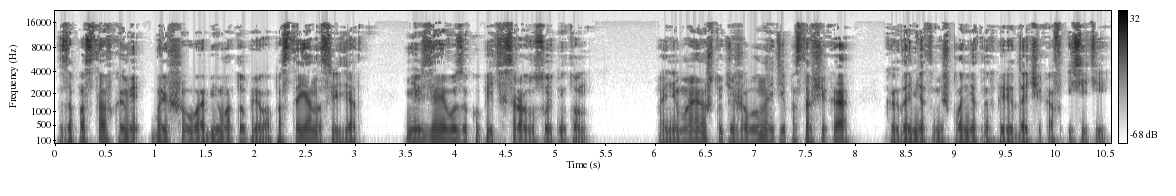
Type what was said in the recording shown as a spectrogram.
за поставками большого объема топлива постоянно следят. Нельзя его закупить сразу сотни тонн. Понимаю, что тяжело найти поставщика, когда нет межпланетных передатчиков и сети.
